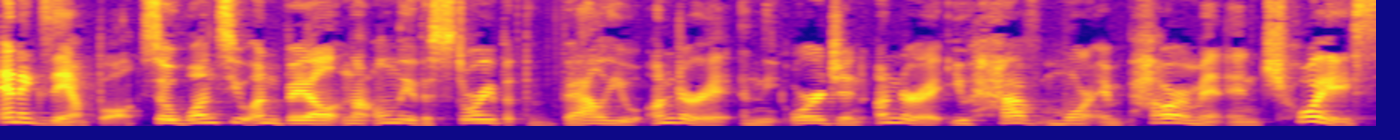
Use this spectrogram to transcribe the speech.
an example. So once you unveil not only the story, but the value under it and the origin under it, you have more empowerment and choice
